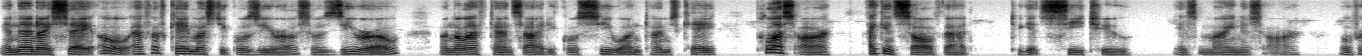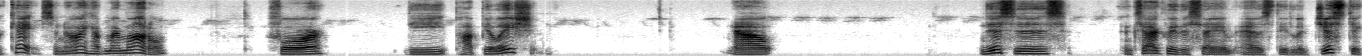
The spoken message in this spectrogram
and then I say, oh, f of k must equal 0. So 0 on the left-hand side equals C1 times k plus r. I can solve that to get C2 is minus r over k. So now I have my model for the population. Now, this is exactly the same as the logistic,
